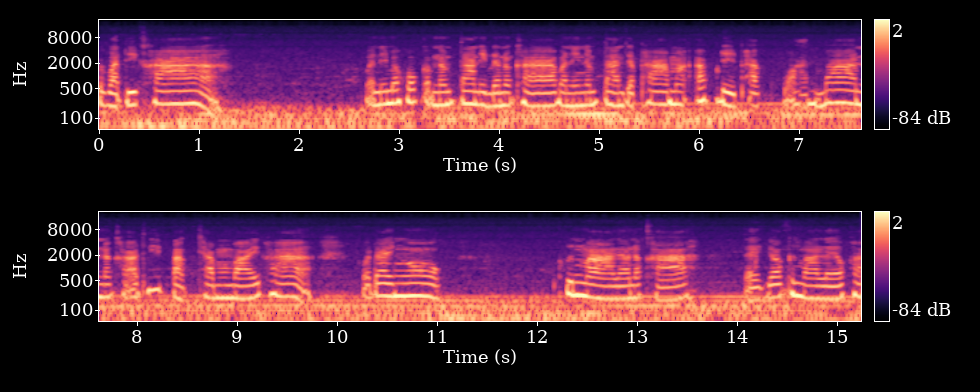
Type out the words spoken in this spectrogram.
สวัสดีค่ะ วันนี้มาพบกับน้ำตาลอีกแล้วนะคะ วันนี้น้ำตาลจะพามาอัปเดตผักหวานบ้านนะคะ ที่ปักชำไว้ค่ะ ก็ได้งอกขึ้นมาแล้วนะคะ แต่ยอดขึ้นมาแล้วค่ะ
